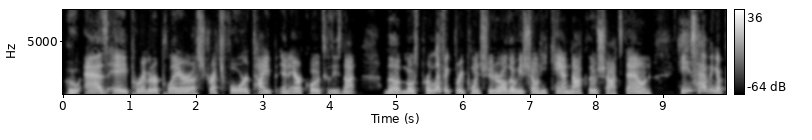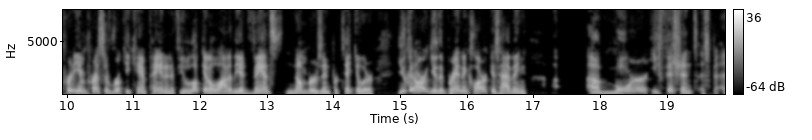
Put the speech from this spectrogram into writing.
who, as a perimeter player, a stretch four type in air quotes, because he's not the most prolific three point shooter, although he's shown he can knock those shots down. He's having a pretty impressive rookie campaign. And if you look at a lot of the advanced numbers in particular, you can argue that Brandon Clarke is having a more efficient, uh,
